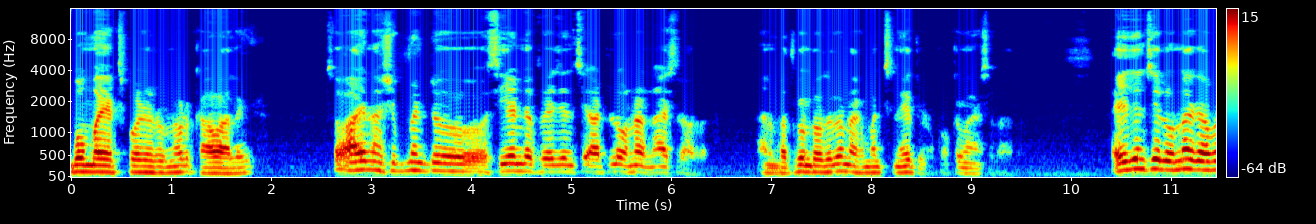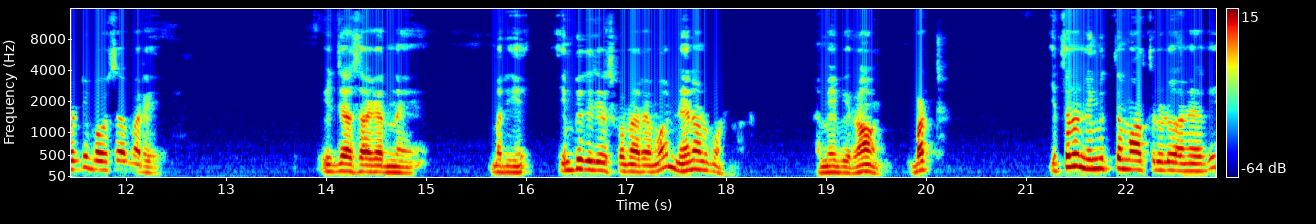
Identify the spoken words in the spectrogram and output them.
బొంబాయి ఎక్స్పోజర్ ఉన్నోడు కావాలి. సో ఆయన షిప్మెంట్ సిఎండ్ఎఫ్ ఏజెన్సీ వాటిలో ఉన్నాడు నాగేశ్వరరావు. ఆయన బతుకున్న రోజుల్లో నాకు మంచి స్నేహితుడు కుక్క నాగేశ్వరరావు. ఏజెన్సీలు ఉన్నాయి కాబట్టి బహుశా మరి విద్యాసాగర్ని మరి ఎంపిక చేసుకున్నారేమో నేను అనుకుంటున్నాను I may be wrong but ఇతను నిమిత్త మాత్రుడు అనేది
